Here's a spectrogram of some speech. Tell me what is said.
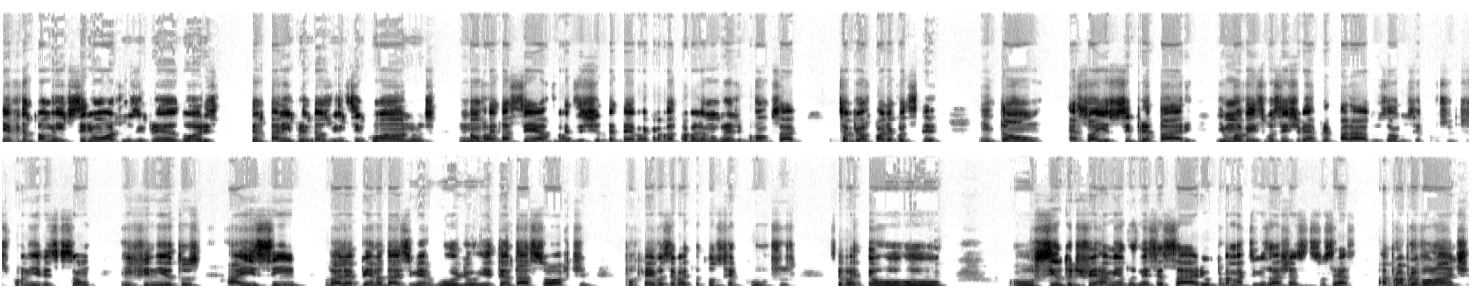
eventualmente seriam ótimos empreendedores tentarem empreender aos 25 anos, não vai dar certo, vai desistir da ideia e vai acabar trabalhando num grande banco, sabe? Isso é o pior que pode acontecer. Então, é só isso, se prepare. E uma vez que você estiver preparado, usando os recursos disponíveis, que são infinitos, aí sim vale a pena dar esse mergulho e tentar a sorte, porque aí você vai ter todos os recursos, você vai ter o, o o cinto de ferramentas necessário para maximizar a chance de sucesso. A própria volante,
